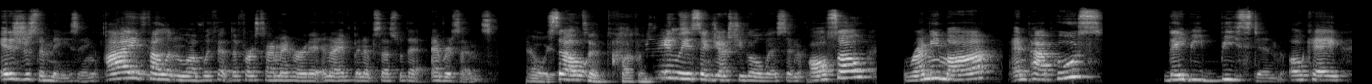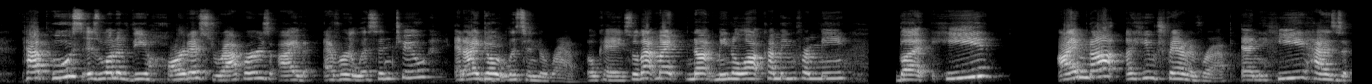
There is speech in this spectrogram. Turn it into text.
It is just amazing. I fell in love with it the first time I heard it, and I've been obsessed with it ever since. Hell yeah, So, fucking Highly suggest you go listen. Also, Remy Ma and Papoose, they be beastin', okay? Papoose is one of the hardest rappers I've ever listened to, and I don't listen to rap, okay? So that might not mean a lot coming from me, but he I'm not a huge fan of rap, and he has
